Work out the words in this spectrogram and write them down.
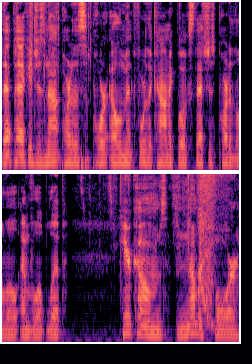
That package is not part of the support element for the comic books. That's just part of the little envelope lip. Here comes number four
